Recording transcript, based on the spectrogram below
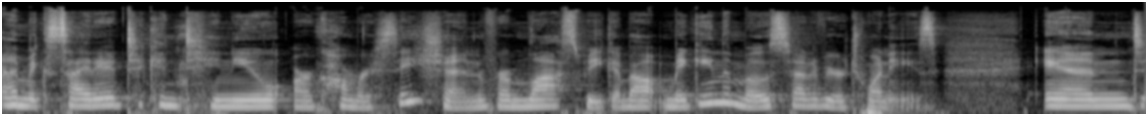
I'm excited to continue our conversation from last week about making the most out of your 20s. And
